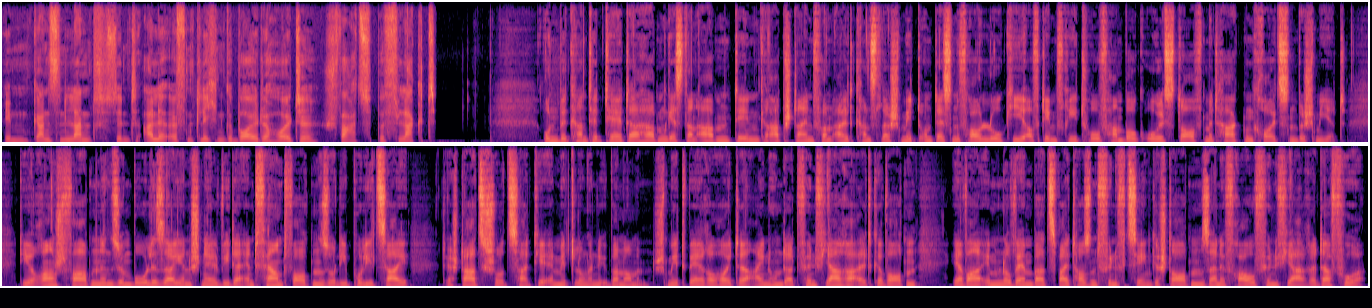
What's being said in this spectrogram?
Im ganzen Land sind alle öffentlichen Gebäude heute schwarz beflaggt. Unbekannte Täter haben gestern Abend den Grabstein von Altkanzler Schmidt und dessen Frau Loki auf dem Friedhof Hamburg-Ohlsdorf mit Hakenkreuzen beschmiert. Die orangefarbenen Symbole seien schnell wieder entfernt worden, so die Polizei. Der Staatsschutz hat die Ermittlungen übernommen. Schmidt wäre heute 105 Jahre alt geworden. Er war im November 2015 gestorben, seine Frau fünf Jahre davor.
